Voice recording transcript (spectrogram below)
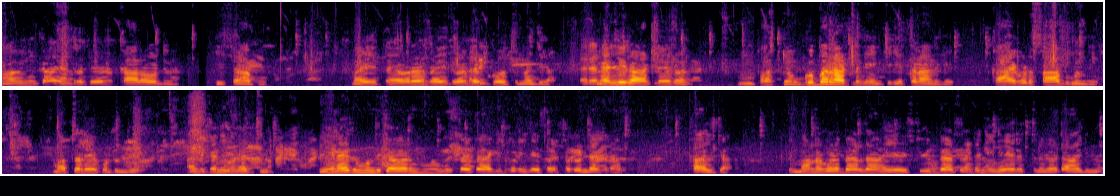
మౌనిక ఎంటర్ప్రైజ్ కాల ఒడ్డున ఈ షాపు. మరి ఎవరైనా రైతులు పెట్టుకోవచ్చు మంచిగా. నల్లి రావట్లేదు. ఫస్ట్ గుబ్బ రావట్లేదు దీనికి విత్తనానికి కాయ కూడా సాపుగా ఉంది. మచ్చ లేకుంటుంది. అందుకని ఇది నచ్చిన నేనైతే ముందుకు ఎవరు ముప్పై ప్యాకెట్ కూడా ఇదే పెడతాను రెండు ఎకరాలు. కాలిక. మొన్న కూడా పెడదాం స్పీడ్ పెడతానంటే నేను ఏరుతున్నా కాబట్టి ఆగింది.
